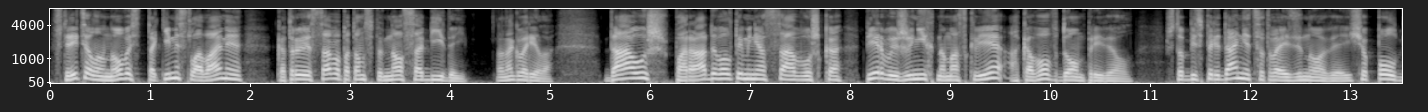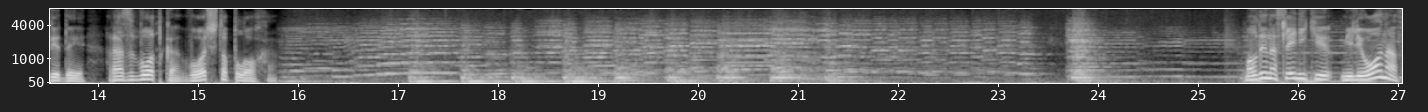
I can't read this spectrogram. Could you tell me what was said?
встретила новость такими словами, которые Сава потом вспоминал с обидой. Она говорила, «Да уж, порадовал ты меня, Савушка, первый жених на Москве, а кого в дом привел? Что беспреданница твоя Зиновия, еще полбеды, разводка, вот что плохо». Молодые наследники миллионов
